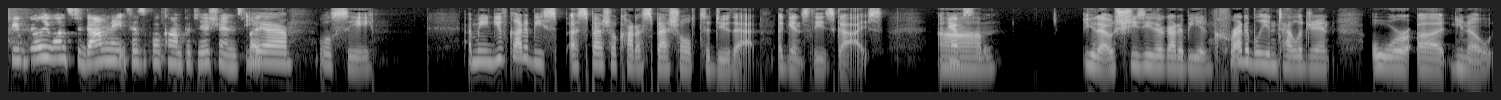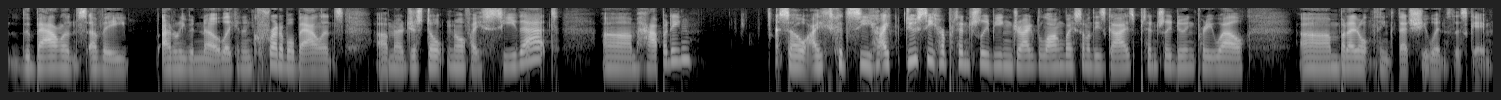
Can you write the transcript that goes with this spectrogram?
She really wants to dominate physical competitions, but yeah, we'll see. I mean, you've got to be a special kind of special to do that against these guys. Um, Absolutely. You know, she's either got to be incredibly intelligent or, uh, you know, the balance of a I don't even know, like an incredible balance. Um, I just don't know if I see that um, happening. So I could see her, I do see her potentially being dragged along by some of these guys, potentially doing pretty well. Um, but I don't think that she wins this game.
